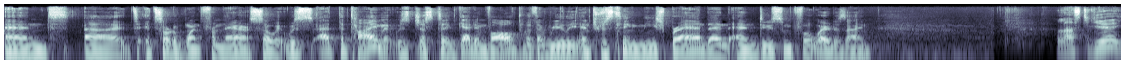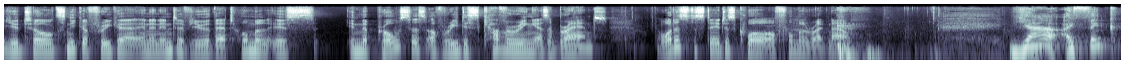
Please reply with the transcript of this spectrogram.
and uh, it sort of went from there. So it was at the time, it was just to get involved with a really interesting niche brand and and do some footwear design. Last year, you told Sneaker Freaker in an interview that Hummel is in the process of rediscovering as a brand. What is the status quo of Hummel right now? yeah, I think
